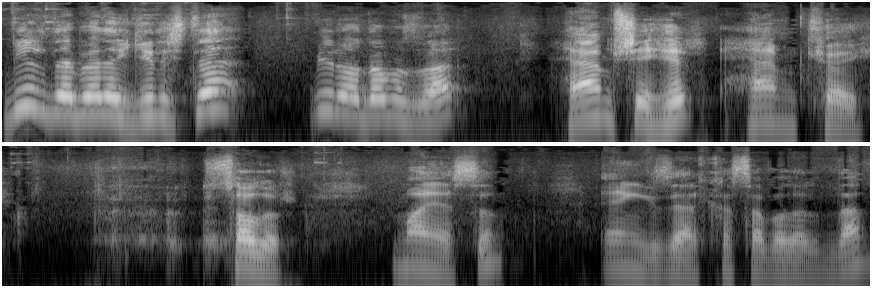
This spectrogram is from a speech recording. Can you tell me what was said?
Bir de böyle girişte bir odamız var. Hem şehir hem köy. Solur. Manyas'ın en güzel kasabalarından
